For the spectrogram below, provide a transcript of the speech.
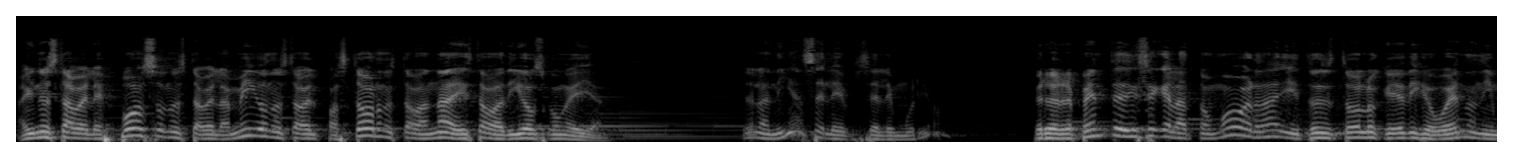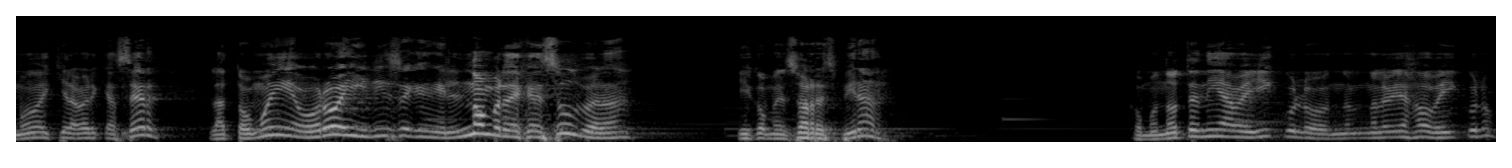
Ahí no estaba el esposo, no estaba el amigo, no estaba el pastor, no estaba nadie, estaba Dios con ella. Entonces la niña se le, se le murió. Pero de repente dice que la tomó, ¿verdad? Y entonces todo lo que yo dije, bueno, ni modo, hay que ir a ver qué hacer. La tomó y oró y dice que en el nombre de Jesús, ¿verdad? Y comenzó a respirar. Como no tenía vehículo, no, no le había dejado vehículo,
